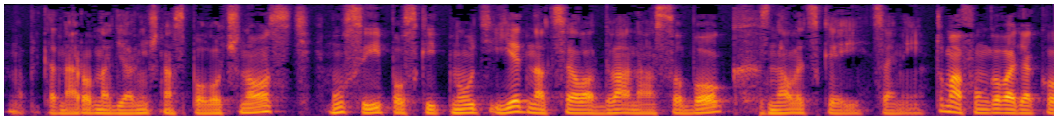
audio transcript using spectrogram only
napríklad Národná dialničná spoločnosť, musí poskytnúť 1,2 násobok znaleckej ceny. To má fungovať ako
